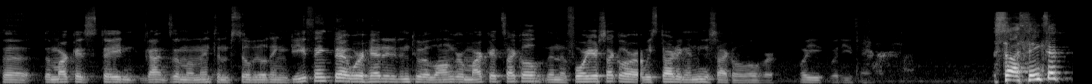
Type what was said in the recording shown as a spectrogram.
the, the market stayed, got some momentum still building. Do you think that we're headed into a longer market cycle than the four year cycle, or are we starting a new cycle over? What do you, what do you think? So I think that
